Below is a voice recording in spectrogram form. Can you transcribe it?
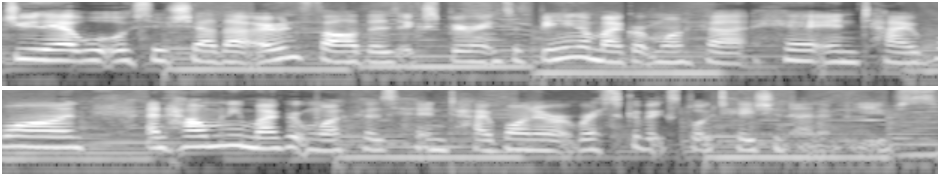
Julia will also share their own father's experience of being a migrant worker here in Taiwan and how many migrant workers in Taiwan are at risk of exploitation and abuse.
